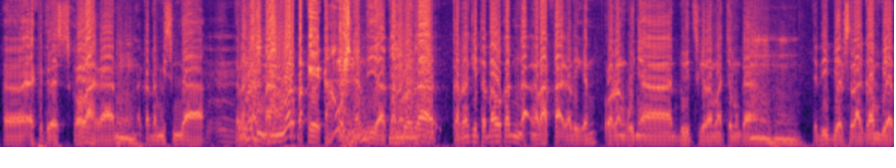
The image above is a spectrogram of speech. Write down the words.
eh, aktivitas sekolah kan, Hmm. akademis enggak. Tapi karena di, karena di luar pakai kaos kan Iya, karena mereka karena kita tahu kan nggak ngerata kali kan. Orang punya duit segala macam kan. Mhm. Jadi biar seragam biar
